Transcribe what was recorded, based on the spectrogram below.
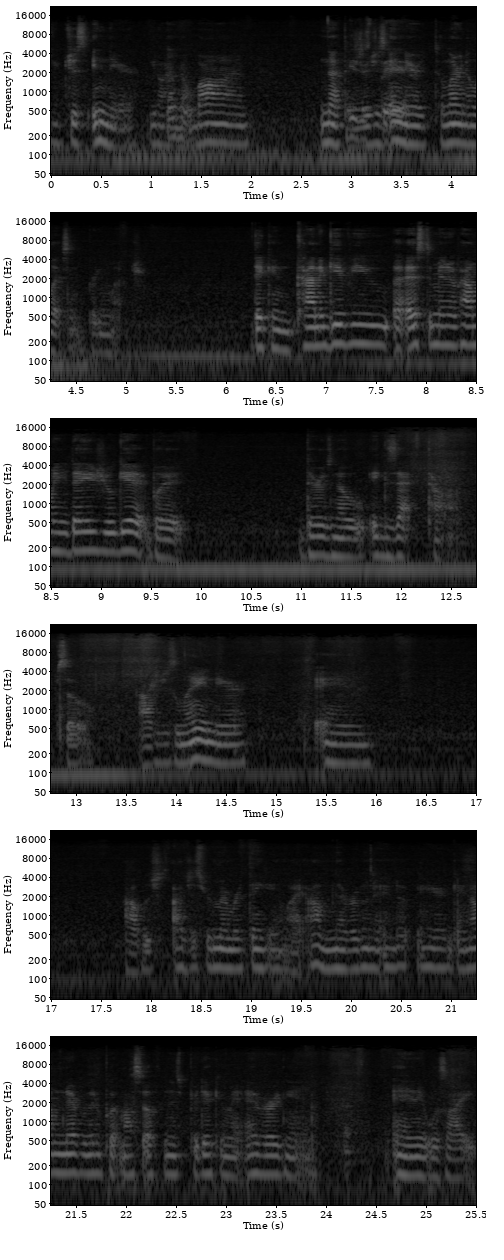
you just in there. You don't have Mhm. no bond, nothing. You You're just in there. there to learn a lesson, pretty much. They can kind of give you an estimate of how many days you'll get, but there's no exact time. So I was just laying there, and I was I just remember thinking like I'm never gonna end up in here again. I'm never gonna put myself in this predicament ever again. And it was like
